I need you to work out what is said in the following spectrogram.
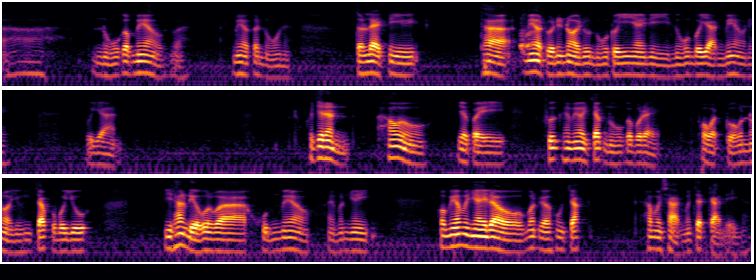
อหนูกับแมวว่าแมวกับหนูเนี่ยตอนแรกนี่ถ้าแมวตัวน้อยๆดูหนูตัวใหญ่ๆนี่หนูบยานแมวเนี่ยบยาน เพราะฉะนั้นเฮาอย่าไปฝึกให้แมวจับหนูก็บ่ได้เพราะว่าตัวมันน้อยอยู่จับก็บ่อยู่ มีทางเดียวว่าขุนแมว ให้มันใหญ่พอแมวมันใหญ่แล้วมันก็หูจัก ธรรมชาติมันจัดการเองนะ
